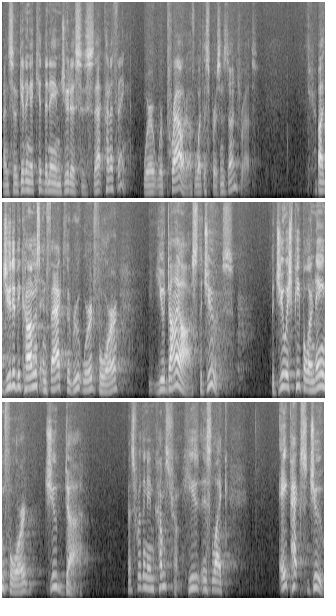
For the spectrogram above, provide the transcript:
And so giving a kid the name Judas is that kind of thing. We're, we're proud of what this person's done for us. Uh, Judah becomes, in fact, the root word for Judaios, the Jews. The Jewish people are named for Judah. That's where the name comes from. He is like apex Jew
